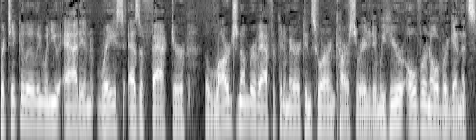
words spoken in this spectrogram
particularly when you add in race as a factor, the large number of African Americans who are incarcerated. And we hear over and over again that's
